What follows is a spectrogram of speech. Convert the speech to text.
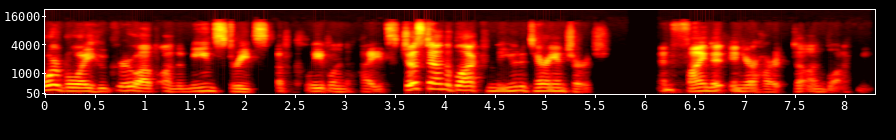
poor boy who grew up on the mean streets of Cleveland Heights, just down the block from the Unitarian Church, and find it in your heart to unblock me?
